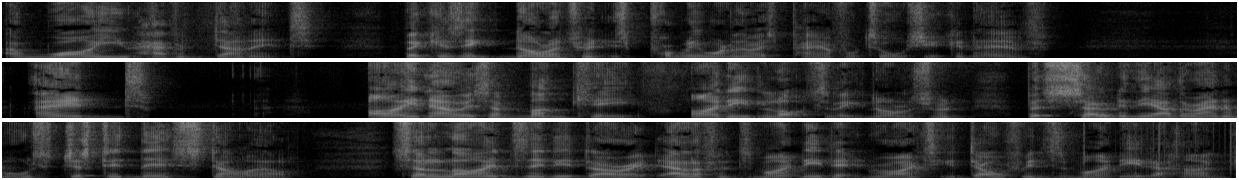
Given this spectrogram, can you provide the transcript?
and why you haven't done it. Because acknowledgement is probably one of the most powerful tools you can have. And I know as a monkey, I need lots of acknowledgement, but so do the other animals, just in their style. So lions need it direct, elephants might need it in writing, and dolphins might need a hug.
